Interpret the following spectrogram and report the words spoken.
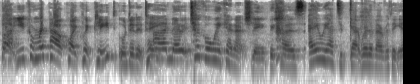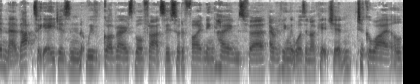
but you can rip out quite quickly, or did it take? Uh, no, it took all weekend actually because a we had to get rid of everything in there. That took ages, and we've got a very small flat, so sort of finding homes for everything that was in our kitchen took a while.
